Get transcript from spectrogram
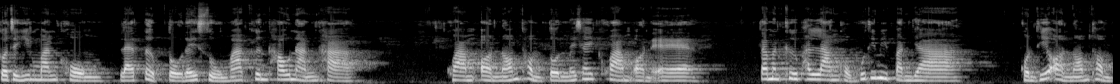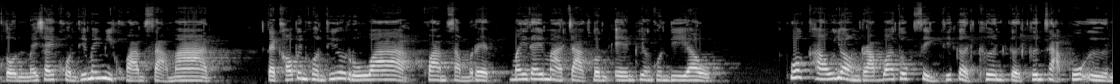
ก็จะยิ่งมั่นคง และเติบโตได้สูงมากขึ้นเท่านั้นค่ะ ความอ่อนน้อมถ่อมตนไม่ใช่ความอ่อนแอ แต่มันคือพลังของผู้ที่มีปัญญา คนที่อ่อนน้อมถ่อมตนไม่ใช่คนที่ไม่มีความสามารถ แต่เขาเป็นคนที่รู้ว่าความสำเร็จไม่ได้มาจากตนเองเพียงคนเดียว พวกเขายอมรับว่าทุกสิ่งที่เกิดขึ้นเกิดขึ้นจากผู้อื่น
